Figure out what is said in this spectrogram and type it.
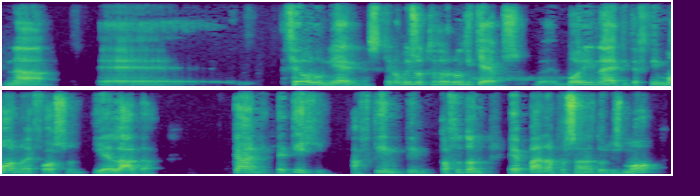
να ε, θεωρούν οι Έλληνες, και νομίζω ότι το θεωρούν δικαίως, μπορεί να επιτευχθεί μόνο εφόσον η Ελλάδα κάνει, πετύχει αυτήν την, αυτόν τον επαναπροσανατολισμό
